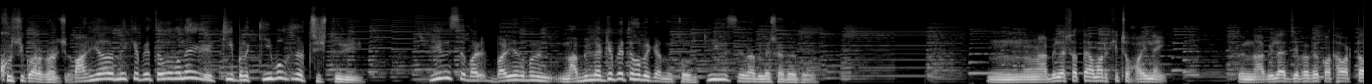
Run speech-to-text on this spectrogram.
খুশি করানোর জন্য। বাড়িয়ার মেয়েকে পেতে হবে মানে কি মানে কি বলতে চাচ্ছিস তুই? কি হয়েছে বাড়ি- বাড়িয়ার মানে নাবিলাকে পেতে হবে কেন তোর? কি হয়েছে নাবিলার সাথে তোর? নাবিলার সাথে আমার কিছু হয় নাই। তো নাবিলা যেভাবে কথাবার্তা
